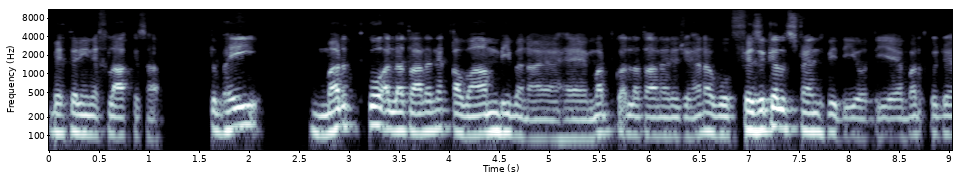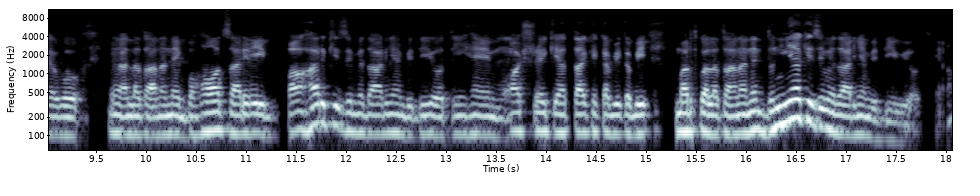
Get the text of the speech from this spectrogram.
بہترین اخلاق کے ساتھ۔ تو بھائی مرد کو اللہ تعالیٰ نے قوام بھی بنایا ہے۔ مرد کو اللہ تعالیٰ نے جو ہے نا وہ فزیکل اسٹرینتھ بھی دی ہوتی ہے۔ مرد کو جو ہے وہ اللہ تعالیٰ نے بہت ساری باہر کی ذمہ داریاں بھی دی ہوتی ہیں۔ معاشرے کی، حتیٰ کہ کبھی کبھی مرد کو اللہ تعالیٰ نے دنیا کی ذمہ داریاں بھی دی ہوئی ہوتی ہیں۔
